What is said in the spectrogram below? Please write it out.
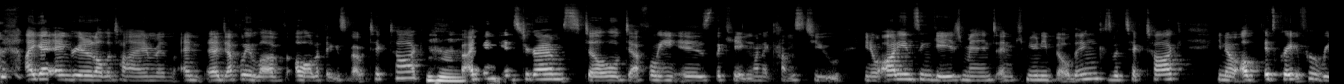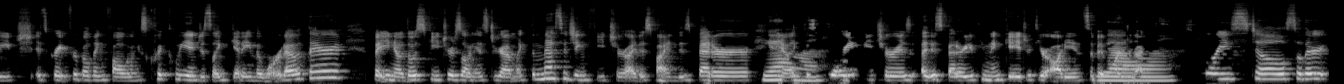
I get angry at it all the time and, and I definitely love a lot of things about TikTok. Mm-hmm. But I think Instagram still definitely is the king when it comes to, you know, audience engagement and community building. Because with TikTok, you know, it's great for reach. It's great for building followings quickly and just like getting the word out there. But you know, those features on Instagram, like the messaging feature, I just find is better. Yeah. You know, like the story feature is is better. You can engage with your audience a bit yeah. more directly. Stories still, so there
